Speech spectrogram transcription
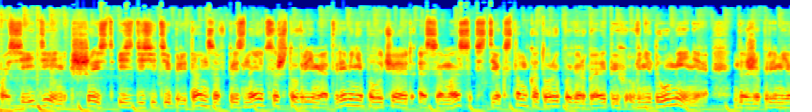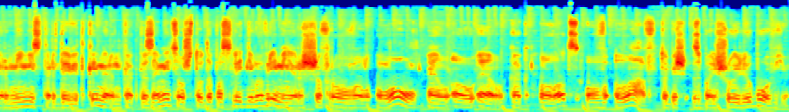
По сей день 6 из 10 британцев признаются, что время от времени получают СМС с текстом, который повергает их в недоумение. Даже премьер-министр Дэвид Кэмерон как-то заметил, что до последнего времени расшифровывал LOL, LOL, как Lots of Love, то бишь с большой любовью.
